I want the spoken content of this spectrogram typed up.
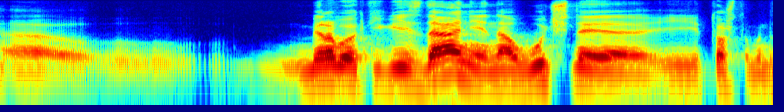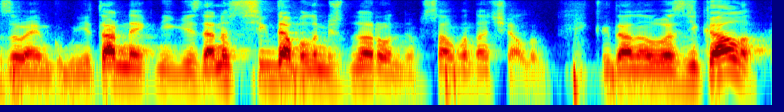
э, мировое книгоиздание, научное и то, что мы называем гуманитарное книгоиздание, оно всегда было международным с самого начала. Когда оно возникало,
